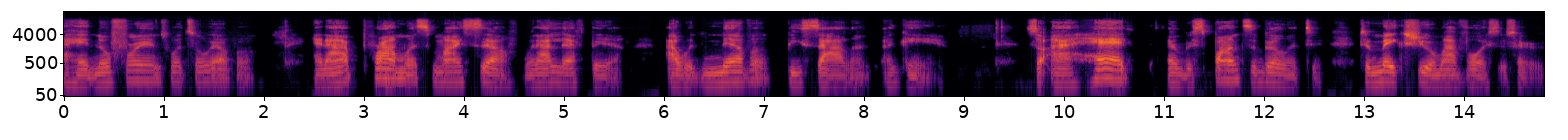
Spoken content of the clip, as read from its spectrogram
I had no friends whatsoever. And I promised myself when I left there, I would never be silent again. So I had a responsibility to make sure my voice is heard.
